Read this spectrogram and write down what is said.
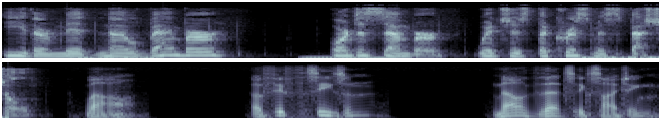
either mid November or December, which is the Christmas special. Wow. A fifth season? Now that's exciting.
